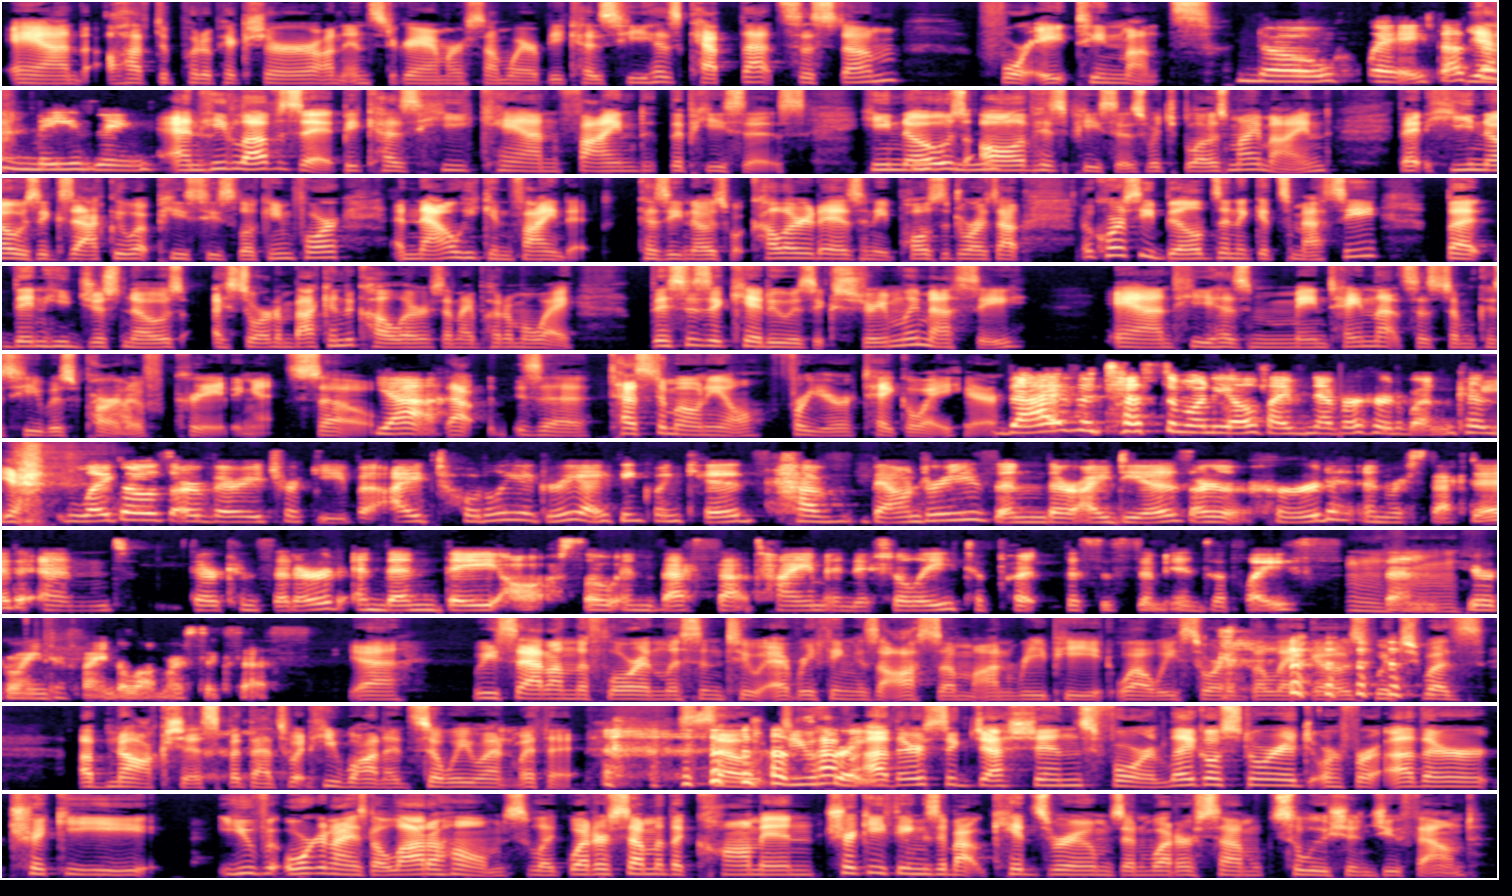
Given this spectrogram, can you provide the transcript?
and I'll have to put a picture on Instagram or somewhere because he has kept that system for 18 months. No way. That's yeah. amazing. And he loves it because he can find the pieces. He knows mm-hmm. all of his pieces, which blows my mind that he knows exactly what piece he's looking for. And now he can find it because he knows what color it is and he pulls the drawers out. And of course, he builds and it gets messy, but then he just knows I sort them back into colors and I put them away. This is a kid who is extremely messy and he has maintained that system because he was part wow. of creating it. So yeah, that is a testimonial for your takeaway here. That is a testimonial if I've never heard one because yeah. Legos are very tricky. But I totally agree. I think when kids have boundaries and their ideas are heard and respected and they're considered and then they also invest that time initially to put the system into place mm-hmm. then you're going to find a lot more success yeah we sat on the floor and listened to everything is awesome on repeat while we sorted the legos which was obnoxious but that's what he wanted so we went with it so do you have great. other suggestions for lego storage or for other tricky you've organized a lot of homes like what are some of the common tricky things about kids rooms and what are some solutions you found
